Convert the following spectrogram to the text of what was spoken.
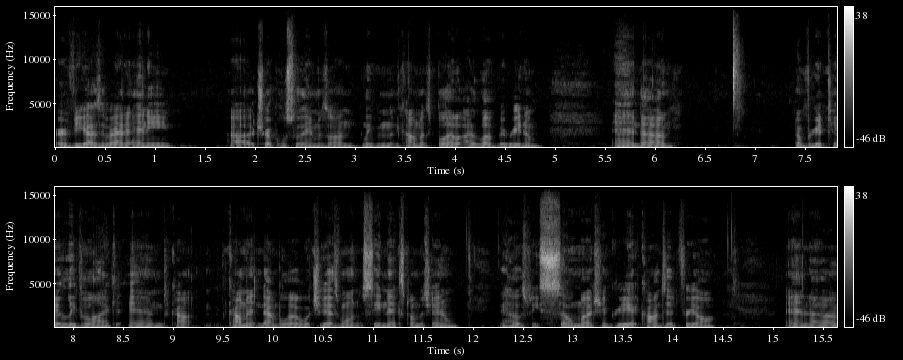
or if you guys have had any uh, troubles with Amazon, leave them in the comments below. I love to read them. And, um, don't forget to leave a like and com comment down below what you guys want to see next on the channel. It helps me so much and create content for y'all. And, uh,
